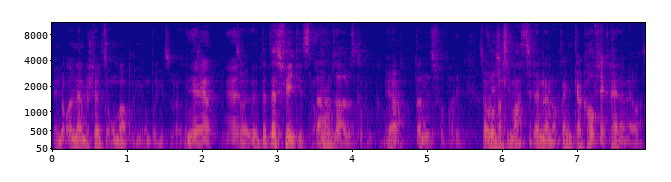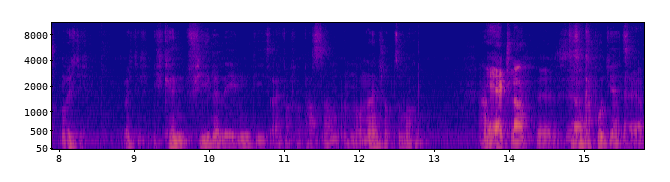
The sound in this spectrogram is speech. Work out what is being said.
wenn du online bestellst, eine Oma bringen und bringst oder so. Ja. So, das, das fehlt jetzt noch. Dann haben sie alles kaputt gemacht. Ja. Dann ist vorbei. so, Also aber was machst du denn dann noch? Dann kauft ja keiner mehr was. Richtig, richtig. Ich kenne viele Läden, die es einfach verpasst haben, einen Online-Shop zu machen. Ja. klar. Die sind kaputt jetzt. Ja, ja.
